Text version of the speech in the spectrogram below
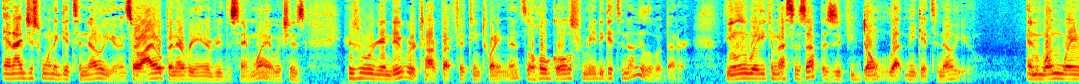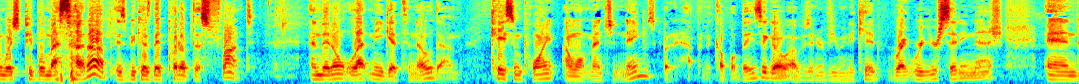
And I just want to get to know you. And so I open every interview the same way, which is here's what we're going to do. We're going to talk about 15, 20 minutes. The whole goal is for me to get to know you a little bit better. The only way you can mess this up is if you don't let me get to know you. And one way in which people mess that up is because they put up this front and they don't let me get to know them. Case in point, I won't mention names, but it happened a couple days ago. I was interviewing a kid right where you're sitting, Nash, and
